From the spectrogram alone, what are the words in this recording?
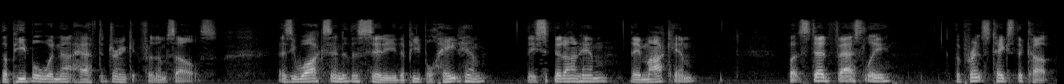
the people would not have to drink it for themselves. As he walks into the city, the people hate him, they spit on him, they mock him. But steadfastly, the prince takes the cup,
